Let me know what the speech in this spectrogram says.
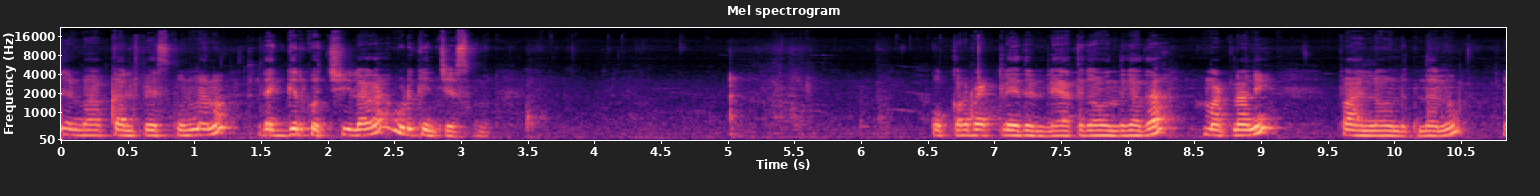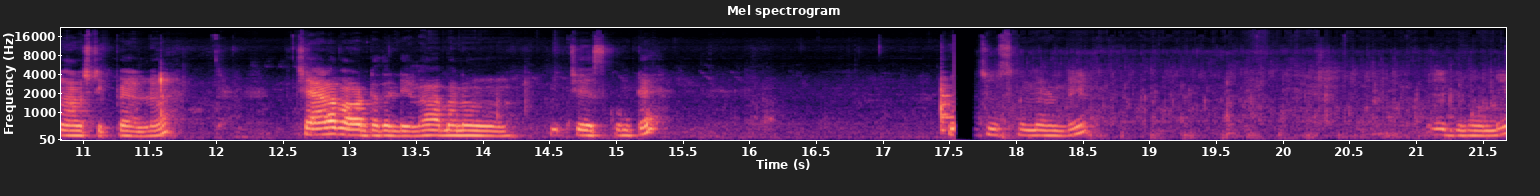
దీన్ని బాగా కలిపేసుకుని మనం దగ్గరికి వచ్చేలాగా ఉడికించేసుకున్నాం కుక్కర్ పెట్టలేదండి లేతగా ఉంది కదా. మటన్ అని ప్యాన్లో వండుతున్నాను నాన్ స్టిక్ ప్యాన్లో. చాలా బాగుంటుందండి ఇలా మనం చేసుకుంటే. చూసుకుందామండి. ఇదిగోండి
